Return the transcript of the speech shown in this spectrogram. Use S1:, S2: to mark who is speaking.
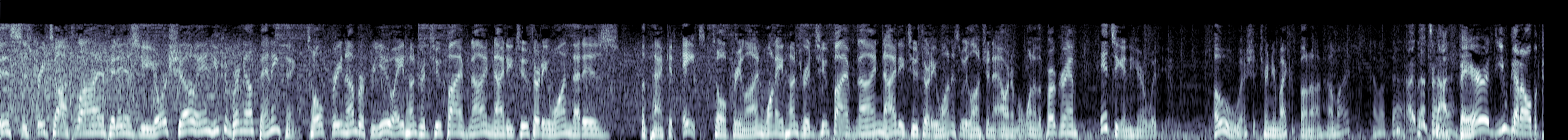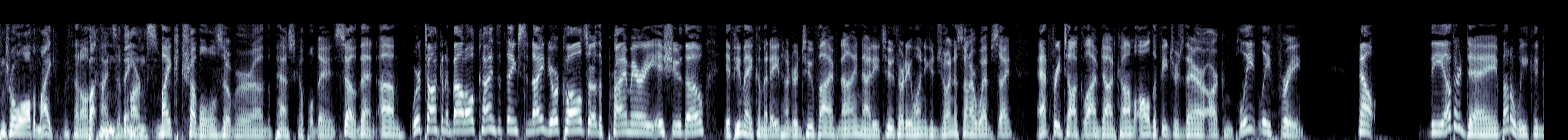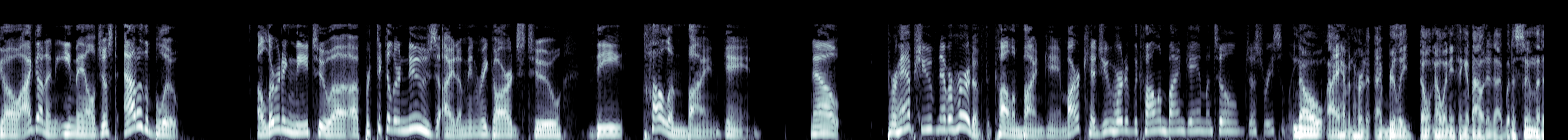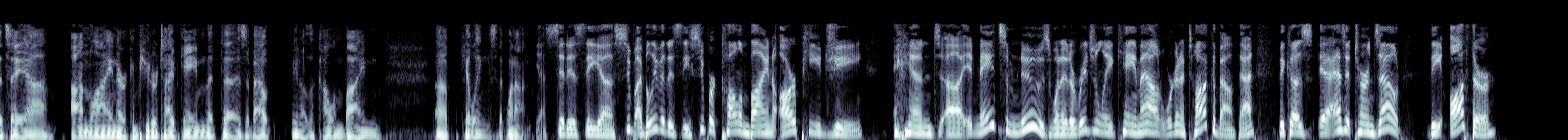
S1: This is Free Talk Live. It is your show, and you can bring up anything. Toll free number for you, 800 259 9231. That is the Packet 8 toll free line, 1 800 259 9231. As we launch into hour number one of the program, it's Ian here with you. Oh, I should turn your microphone on, huh, Mike? How about that?
S2: Uh, that's not that. fair. You've got all the control, all the mic.
S1: We've had all kinds of
S2: things.
S1: mic troubles over uh, the past couple days. So then, um, we're talking about all kinds of things tonight. Your calls are the primary issue, though. If you make them at 800-259-9231, you can join us on our website at freetalklive.com. All the features there are completely free. Now, the other day, about a week ago, I got an email just out of the blue alerting me to a, a particular news item in regards to the Columbine game. Now, perhaps you've never heard of the Columbine game. Mark, had you heard of the Columbine game until just recently?
S2: No, I haven't heard it. I really don't know anything about it. I would assume that it's a uh, online or computer type game that uh, is about you know the Columbine uh, killings that went on.
S1: Yes, it is the uh, super. I believe it is the Super Columbine RPG and uh, it made some news when it originally came out. We're going to talk about that because, uh, as it turns out, the author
